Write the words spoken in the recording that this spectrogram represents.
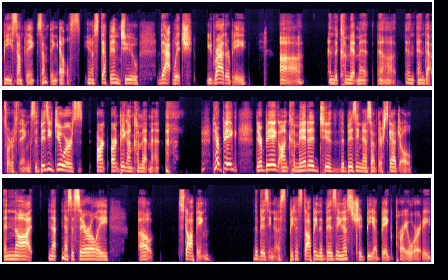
be something something else you know step into that which you'd rather be uh and the commitment uh and and that sort of thing. So busy doers aren't aren't big on commitment. They're big they're big on committed to the busyness of their schedule and not ne- necessarily uh, stopping the busyness because stopping the busyness should be a big priority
